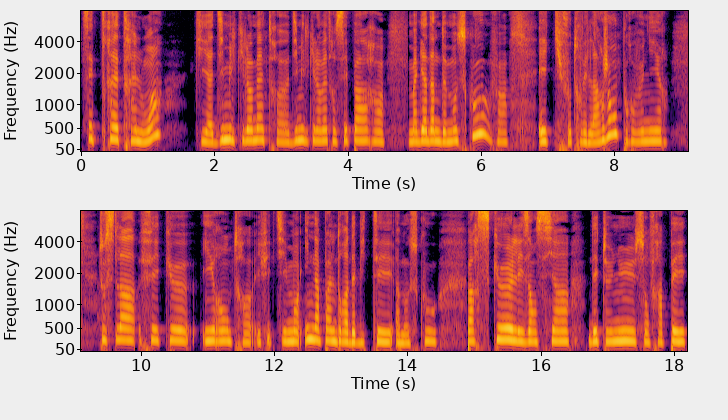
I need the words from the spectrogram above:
c'est très très loin, qu'il y a 10 000 kilomètres, 10 000 kilomètres séparent Magadan de Moscou, et qu'il faut trouver de l'argent pour revenir. Tout cela fait que il rentre effectivement, il n'a pas le droit d'habiter à Moscou parce que les anciens détenus sont frappés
